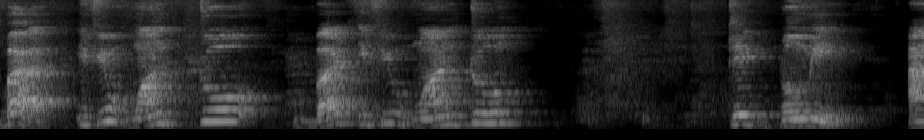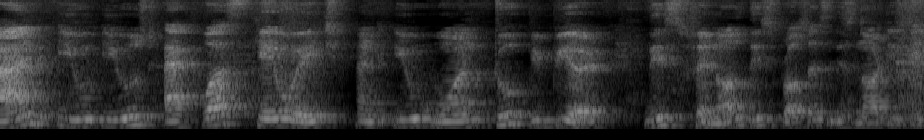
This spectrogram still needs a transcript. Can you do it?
But if you want to but if you want to take bromine and you used aqueous KOH and you want to prepare this phenol this process is not easy.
